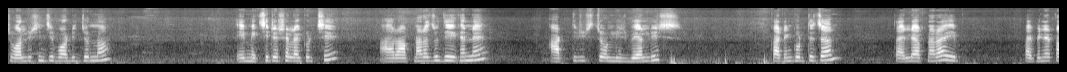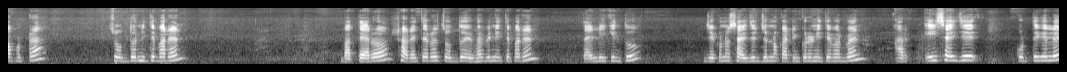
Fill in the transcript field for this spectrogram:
চুয়াল্লিশ ইঞ্চি বডির জন্য এই মিক্সিটা সেলাই করছি। আর আপনারা যদি এখানে আটত্রিশ, চল্লিশ, বিয়াল্লিশ কাটিং করতে চান, তাইলে আপনারা এই পাইপিনের কাপড়টা চোদ্দ নিতে পারেন বা তেরো, সাড়ে তেরো, চোদ্দ এভাবে নিতে পারেন। তাইলে কিন্তু যে কোনো সাইজের জন্য কাটিং করে নিতে পারবেন। আর এই সাইজে করতে গেলে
